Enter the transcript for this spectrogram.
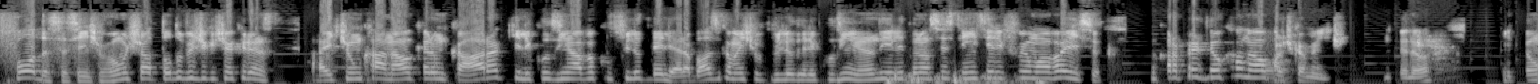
Foda-se, assim, tipo, vamos tirar todo o vídeo que tinha criança. Aí tinha um canal que era um cara que ele cozinhava com o filho dele. Era basicamente o filho dele cozinhando e ele dando assistência e ele filmava isso. O cara perdeu o canal, praticamente. Entendeu? Então,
